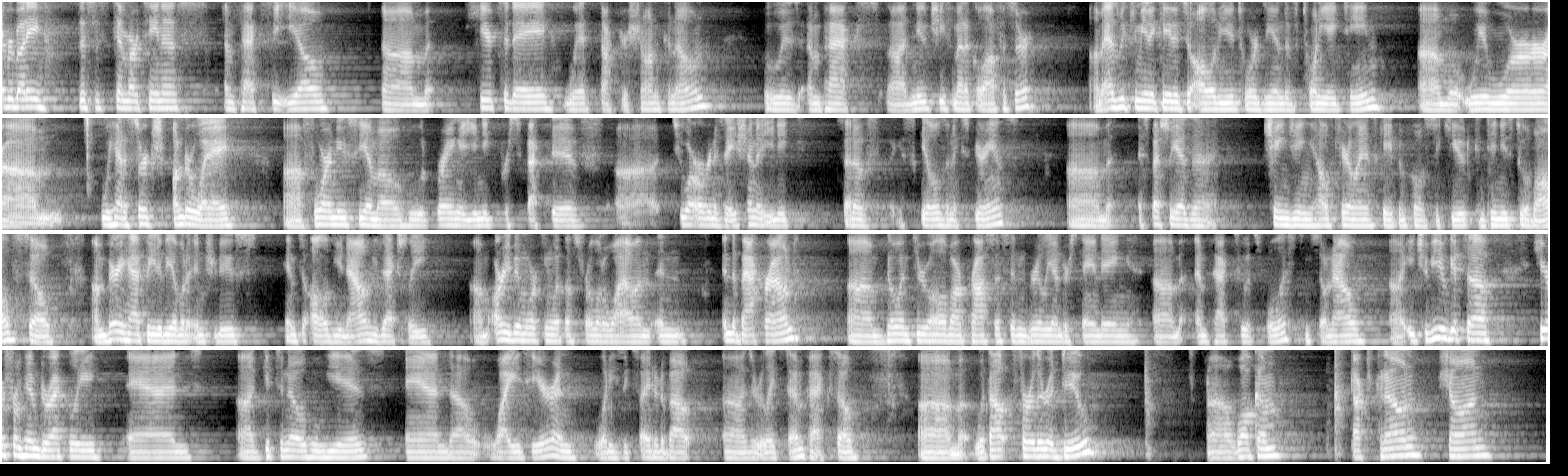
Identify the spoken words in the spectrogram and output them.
Hi, everybody. This is Tim Martinez, MPAC CEO. Um, here today with Dr. Sean Cannone, who is MPAC's uh, new Chief Medical Officer. Um, as we communicated to all of you towards the end of 2018, um, we were um, we had a search underway uh, for a new CMO who would bring a unique perspective uh, to our organization, a unique set of skills and experience, um, especially as a changing healthcare landscape in post acute continues to evolve. So I'm very happy to be able to introduce him to all of you now. He's actually um, already been working with us for a little while and in, in, the background, um, going through all of our process and really understanding um, MPAC to its fullest. And so now uh, each of you get to hear from him directly and uh, get to know who he is and uh, why he's here and what he's excited about uh, as it relates to MPAC. So um, without further ado, uh, welcome, Dr. Cannone, Sean.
